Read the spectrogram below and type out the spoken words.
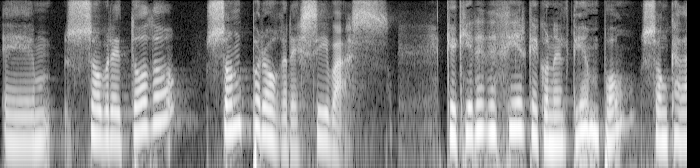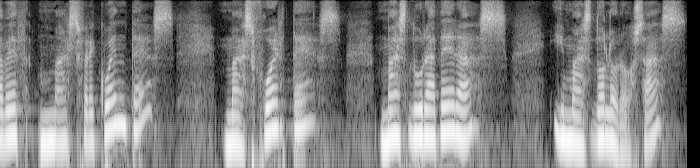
em, sobre todo, son progresivas. ¿Qué quiere decir que con el tiempo son cada vez más frecuentes, más fuertes, más duraderas y más dolorosas,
